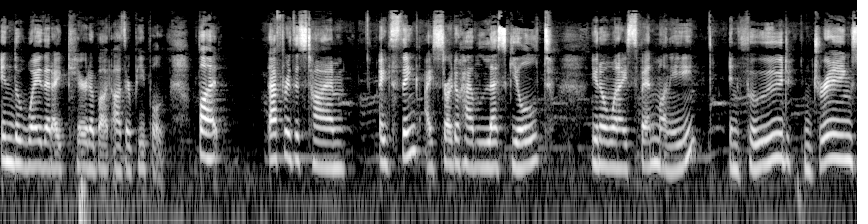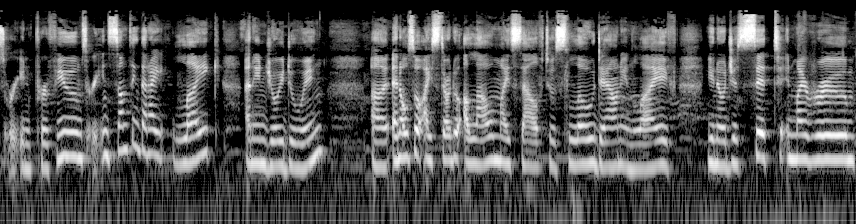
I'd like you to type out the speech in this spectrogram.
in the way that I cared about other people. But after this time, I think I started to have less guilt, you know, when I spend money in food, in drinks, or in perfumes, or in something that I like and enjoy doing. Uh, and also, I start to allow myself to slow down in life, you know, just sit in my room,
